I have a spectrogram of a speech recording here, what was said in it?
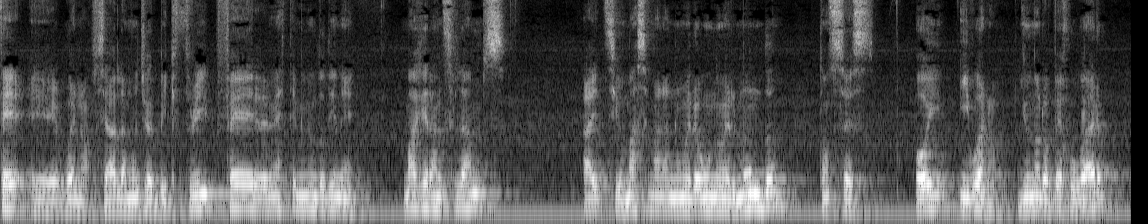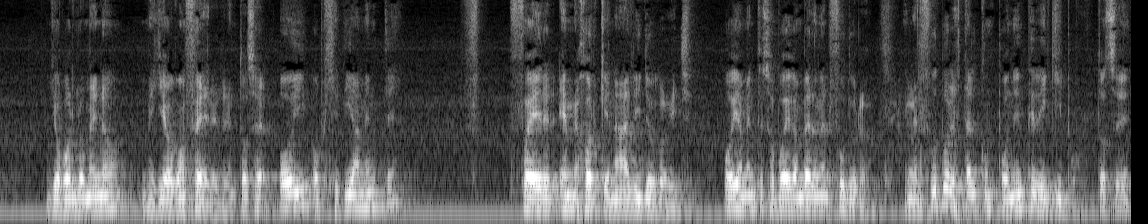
Fe, eh, bueno, se habla mucho del Big Three. Federer en este minuto tiene más Grand Slams, ha sido más semana número uno del mundo. Entonces, hoy, y bueno, y uno lo ve jugar, yo por lo menos me quedo con Federer. Entonces, hoy, objetivamente, Federer es mejor que Nadal y Djokovic. Obviamente eso puede cambiar en el futuro. En el fútbol está el componente de equipo. Entonces,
